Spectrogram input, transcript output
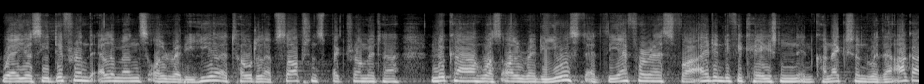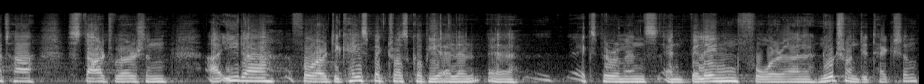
where you see different elements already here, a total absorption spectrometer. LYCCA was already used at the FRS for identification in connection with the AGATA start version, AIDA for decay spectroscopy uh, experiments and Belen for uh, neutron detection.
